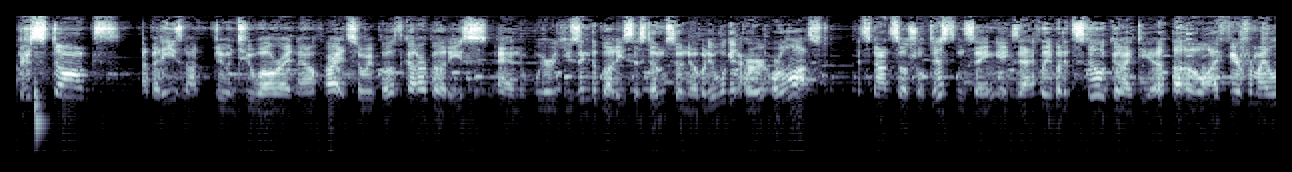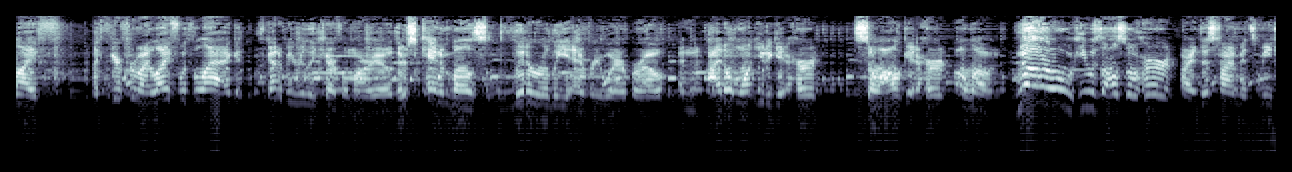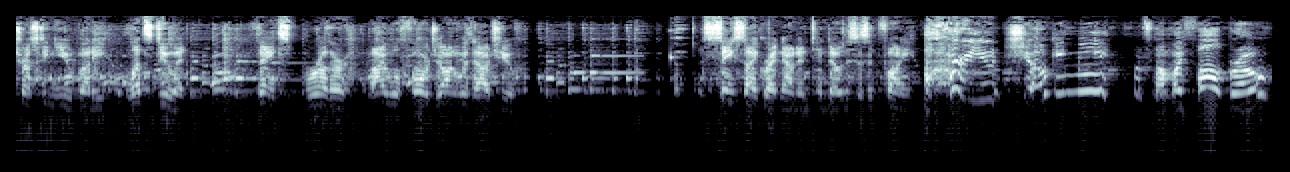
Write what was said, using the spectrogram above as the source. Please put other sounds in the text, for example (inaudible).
Dr. Stonks. I bet he's not doing too well right now. Alright, so we both got our buddies, and we're using the buddy system so nobody will get hurt or lost. It's not social distancing, exactly, but it's still a good idea. Uh oh, I fear for my life. I fear for my life with lag. We've got to be really careful, Mario. There's cannonballs literally everywhere, bro. And I don't want you to get hurt, so I'll get hurt alone. No! He was also hurt! Alright, this time it's me trusting you, buddy. Let's do it. Thanks, brother. I will forge on without you. Say psych right now, Nintendo. This isn't funny. (laughs) Are you joking me? That's not my fault, bro.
